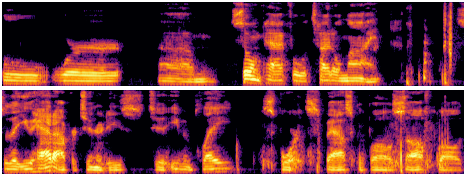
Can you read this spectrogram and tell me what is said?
who were um, so impactful with Title IX, so that you had opportunities to even play sports, basketball, softball,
